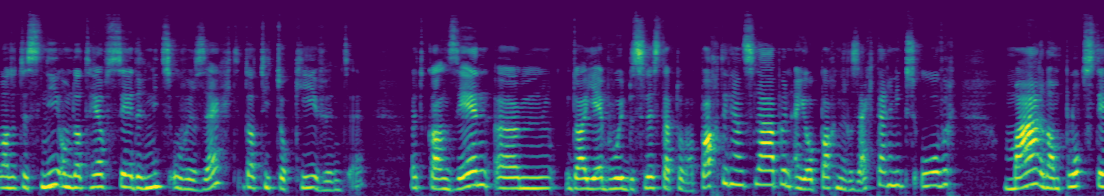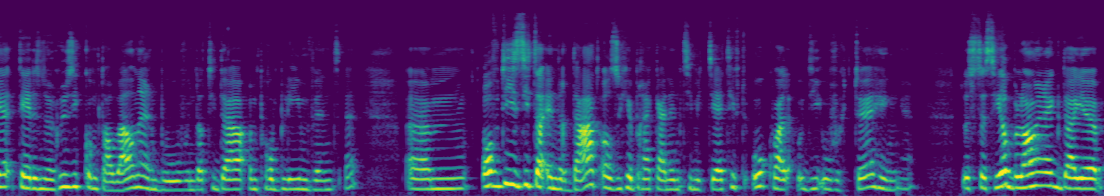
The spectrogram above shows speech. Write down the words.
want het is niet omdat hij of zij er niets over zegt dat hij het oké vindt. Hè. Het kan zijn um, dat jij bijvoorbeeld beslist hebt om apart te gaan slapen en jouw partner zegt daar niks over, maar dan plots tijdens een ruzie komt dat wel naar boven, dat hij daar een probleem vindt. Hè. Um, of die ziet dat inderdaad als een gebrek aan intimiteit, heeft ook wel die overtuiging. Hè. Dus het is heel belangrijk dat je,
